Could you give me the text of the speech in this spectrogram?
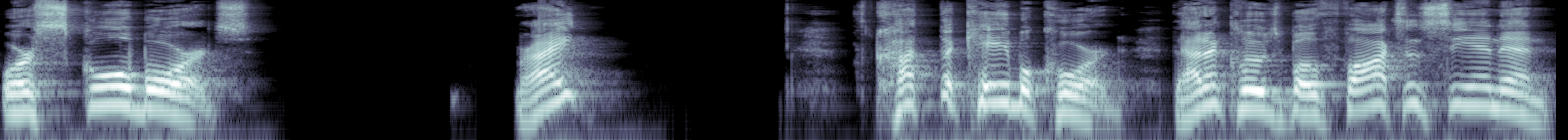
or school boards. Right? Cut the cable cord. That includes both Fox and CNN.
